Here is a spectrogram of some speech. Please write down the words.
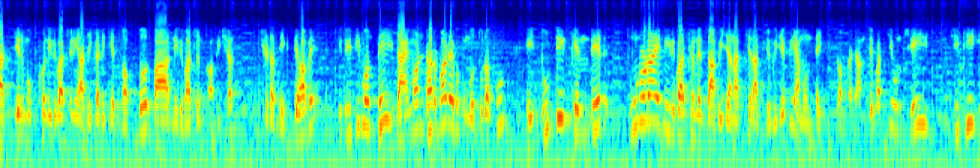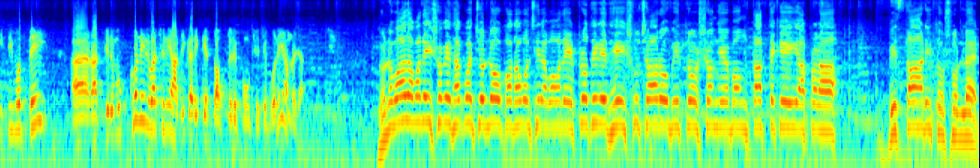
রাজ্যের মুখ্য নির্বাচনী আধিকারিকের দপ্তর বা নির্বাচন কমিশন, সেটা দেখতে হবে। কিন্তু ইতিমধ্যেই ডায়মন্ড হারবার এবং মথুরাপুর এই দুটি কেন্দ্রের পুনরায় নির্বাচনের দাবি জানাচ্ছে রাজ্য বিজেপি, এমনটাই কিন্তু আমরা জানতে পারছি এবং সেই চিঠি ইতিমধ্যেই রাজ্যের মুখ্য নির্বাচনী আধিকারিকের দপ্তরে পৌঁছেছে বলেই আমরা জানতে পারছি। ধন্যবাদ, আমাদের সঙ্গে থাকবার জন্য। কথা বলছিলাম আমাদের প্রতিনিধি সুচারু মিত্রর সঙ্গে এবং তার থেকেই আপনারা বিস্তারিত শুনলেন।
